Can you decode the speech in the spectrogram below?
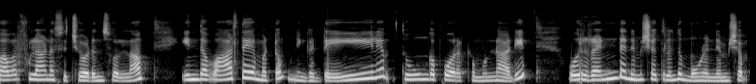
பவர்ஃபுல்லான சுச்சுவேர்டுன்னு சொல்லலாம். இந்த வார்த்தையை மட்டும் நீங்கள் டெய்லியும் தூங்க போகிறதுக்கு முன்னாடி ஒரு ரெண்டு நிமிஷத்துலேருந்து மூணு நிமிஷம்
